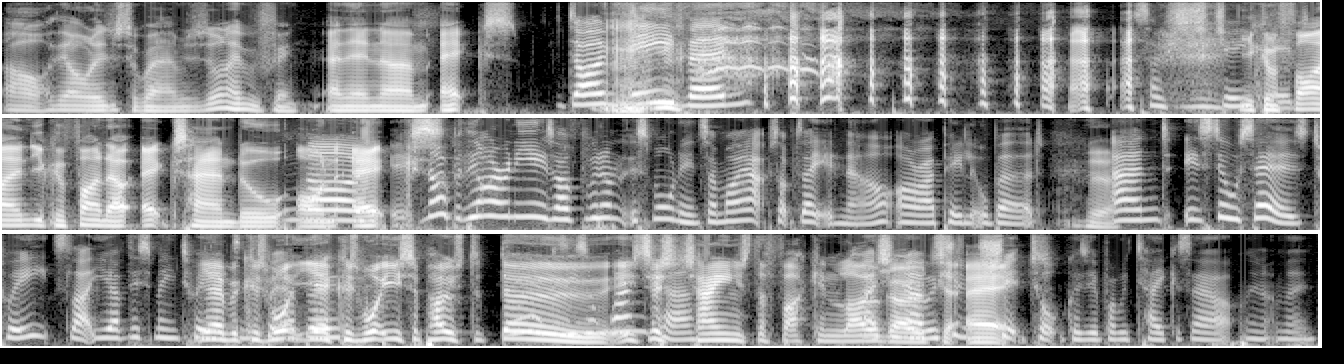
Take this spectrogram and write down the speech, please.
Oh, the old Instagram is on everything. And then um, X. Don't even. so stupid. You can find you can find our X handle no, on X. No, but the irony is, I've been on it this morning, so my app's updated now. R.I.P. Little Bird, Yeah. and it still says tweets like you have this many tweets. Yeah, because Twitter what? Yeah, because what are you supposed to Yeah, 'cause he's a do? he's just changed the fucking logo Actually, no, we to shouldn't X. shit talk because he'll probably take us out. You know what I mean?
